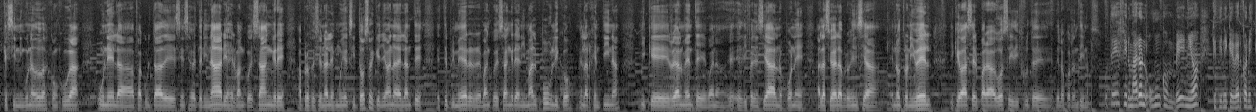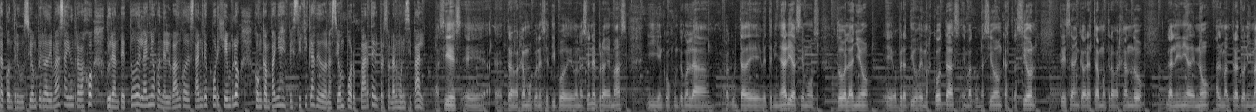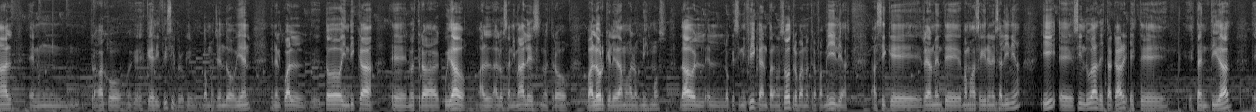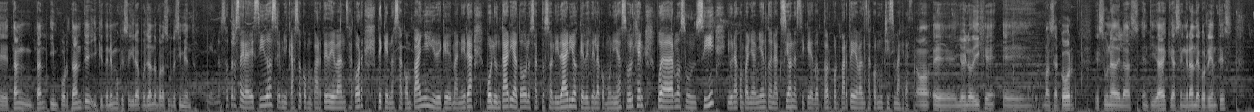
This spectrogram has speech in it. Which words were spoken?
que sin ninguna duda conjuga, une la Facultad de Ciencias Veterinarias, el Banco de Sangre, a profesionales muy exitosos y que llevan adelante este primer banco de sangre animal público en la Argentina y que realmente bueno, es diferencial, nos pone a la ciudad de la provincia en otro nivel y que va a ser para goce y disfrute de, los correntinos. Ustedes firmaron un convenio que tiene que ver con esta contribución, pero además hay un trabajo durante todo el año con el Banco de Sangre, por ejemplo, con campañas específicas de donación por parte del personal municipal. Así es, eh, trabajamos con ese tipo de donaciones, pero además y en conjunto con la Facultad de Veterinaria hacemos todo el año eh, operativos de mascotas, en vacunación, castración. Ustedes saben que ahora estamos trabajando la línea de no al maltrato animal en un trabajo que es difícil, pero que vamos yendo bien, en el cual eh, todo indica eh, nuestro cuidado a los animales, nuestro valor que le damos a los mismos, dado lo que significan para nosotros, para nuestras familias. Así que realmente vamos a seguir en esa línea y eh, sin duda destacar este, esta entidad eh, tan, tan importante y que tenemos que seguir apoyando para su crecimiento. nosotros agradecidos, en mi caso como parte de Banzacor, de que nos acompañes y de que de manera voluntaria todos los actos solidarios que desde la comunidad surgen pueda darnos un sí y un acompañamiento en acción. Así que, doctor, por parte de Banzacor, muchísimas gracias. No, eh, y hoy lo dije, eh, Banzacor es una de las entidades que hacen grande a Corrientes.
